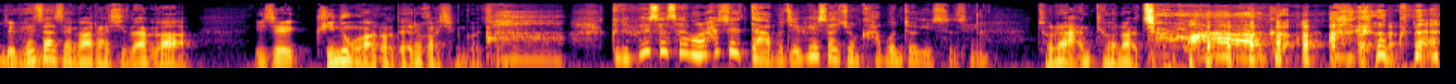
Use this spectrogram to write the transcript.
이제 회사 생활 하시다가 이제 귀농하러 내려가신 거죠. 아, 근데 회사 생활 하실 때 아버지 회사 좀 가본 적이 있으세요? 저는 안 태어났죠. 아, 그러, 아 그렇구나.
